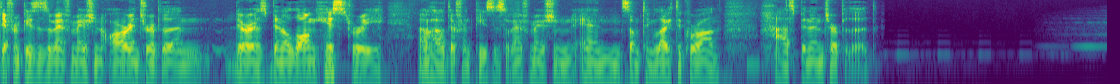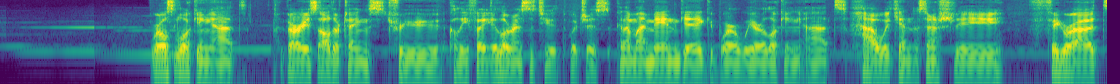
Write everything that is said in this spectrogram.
different pieces of information are interpreted and there has been a long history of how different pieces of information in something like the Quran has been interpreted. We're also looking at various other things through Khalifa Ihler Institute, which is kind of my main gig, where we are looking at how we can essentially figure out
